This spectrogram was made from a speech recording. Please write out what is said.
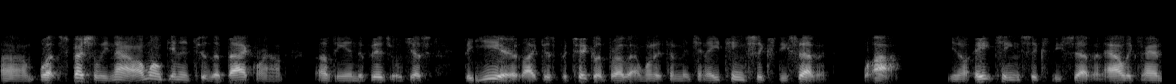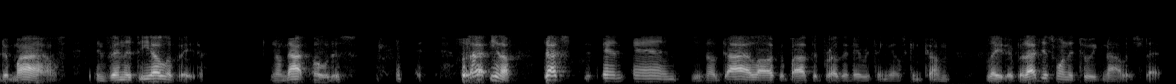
um, what, especially now, I won't get into the background of the individual, just the year, like this particular brother I wanted to mention, 1867. Wow. You know, 1867, Alexander Miles invented the elevator. You know, not Otis. so that, uh, you know, that's, and, and, you know, dialogue about the brother and everything else can come later. But I just wanted to acknowledge that.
